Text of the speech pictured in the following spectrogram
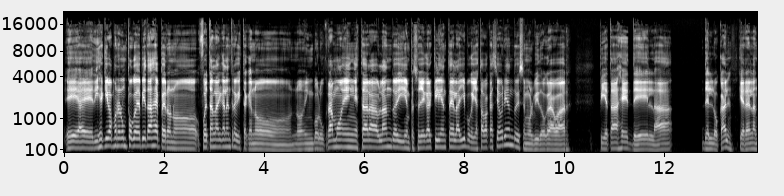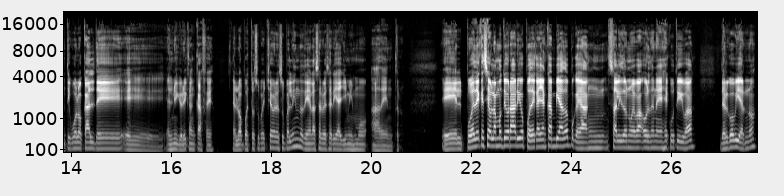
dije que iba a poner un poco de pietaje, pero no fue tan larga la entrevista que no, nos involucramos en estar hablando y empezó a llegar cliente allí porque ya estaba casi abriendo y se me olvidó grabar pietaje de la del local, que era el antiguo local de eh, el New Yorican Café. Él lo ha puesto súper chévere, súper lindo, tiene la cervecería allí mismo adentro. El, puede que si hablamos de horario, puede que hayan cambiado porque han salido nuevas órdenes ejecutivas del gobierno.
